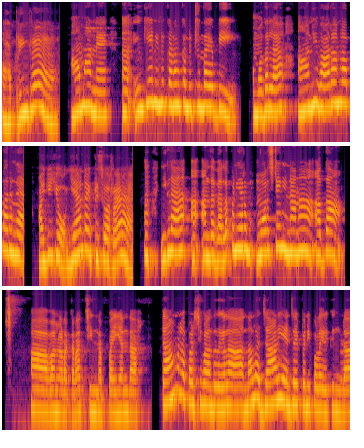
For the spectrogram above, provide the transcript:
அப்படிங்கிற? ஆமா அண்ணே அஹ், இங்கேயே நின்று கனவு கண்டுட்டு இருந்தா எப்படி? முதல்ல நீ வாராங்களா பாருங்க. ஐயோ ஏன்டா இப்படி சொல்ற? அஹ், இல்ல அந்த வெள்ளப்பணியாரம் முறைச்சிட்டே நின்னானா அதான். அவன் கிடக்குறான் சின்ன பையன்டா. டவுனில் படித்து வளர்ந்ததுக்கெல்லாம் நல்லா ஜாலியாக என்ஜாய் பண்ணி போல இருக்குங்களா?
